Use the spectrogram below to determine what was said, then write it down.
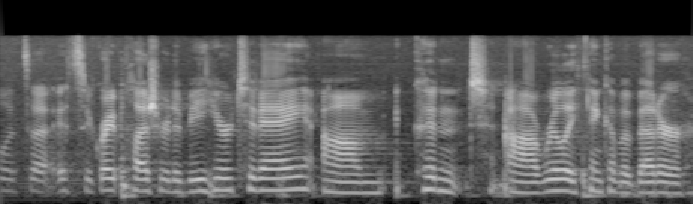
Well, it's a, it's a great pleasure to be here today. Um, I couldn't uh, really think of a better,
